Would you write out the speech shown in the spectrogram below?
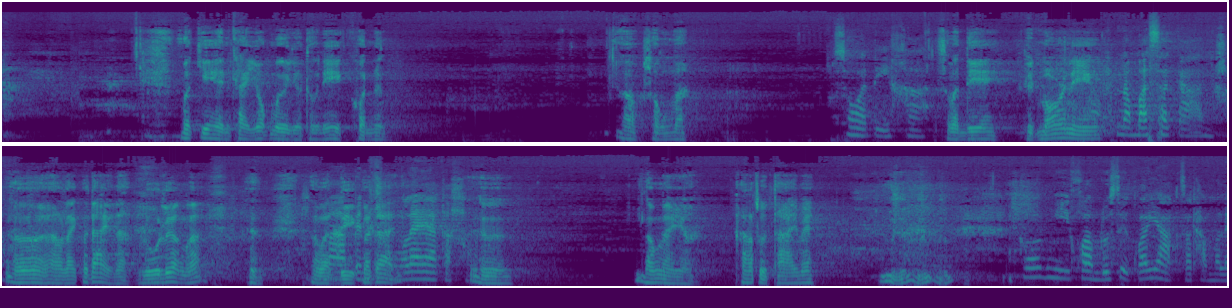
ค่ะเมื่อกี้เห็นใครยกมืออยู่ตรงนี้อีกคนหนึ่ง เอาส่งมา สวัสดีค่ะ สวัสดี Good morning นมัสการค่ะ เออ เอาอะไรก็ได้นะ รู้เรื่องแล้วสวัสดีก็ได้ครั้งแรกอะค่ะ เออแล้วไงอะ ครั้งสุดท้ายไหม ก็มีความรู้สึกว่าอยากจะทำอะไร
